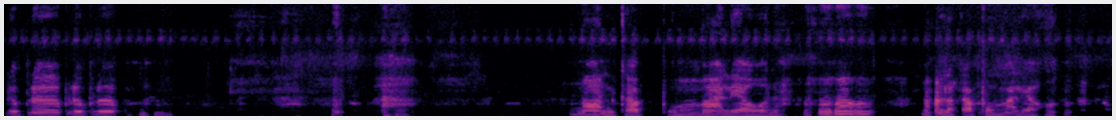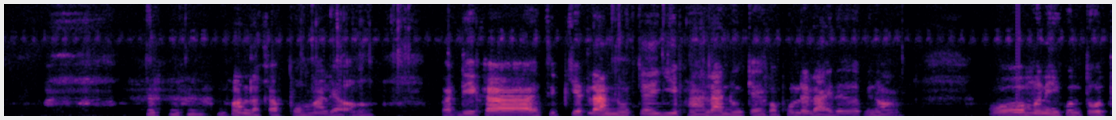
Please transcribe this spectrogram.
เลือบเลือบเลือบเลือบ นอนครับ ผมมาแล้วนะนอนละครับ ผมมาแล้วนอนละครับ ผมมาแล้วสวัสดีค่ะสิบเจ็ดล้านน้องใจยีบหาล้านน้องใจขอบคุณหลาย ๆเด้อพี่น้อง โอ้มือนี่คุณตัวเต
